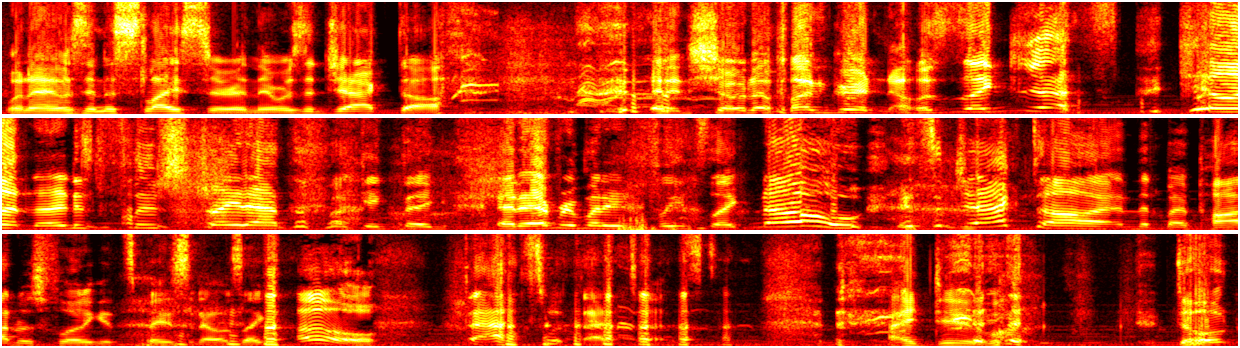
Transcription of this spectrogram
when I was in a slicer and there was a jackdaw? and it showed up on grid, and I was like, yes, kill it. And I just flew straight at the fucking thing, and everybody in fleet's like, no, it's a jackdaw. And then my pod was floating in space, and I was like, oh, that's what that does. I do. don't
